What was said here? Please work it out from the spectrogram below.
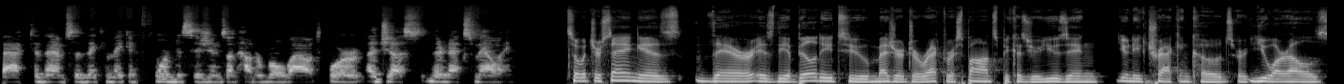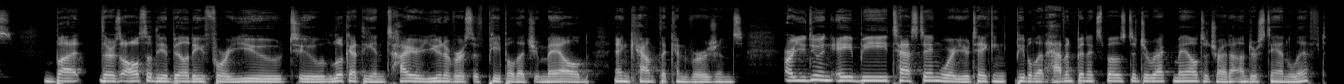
back to them so they can make informed decisions on how to roll out or adjust their next mailing. So, what you're saying is there is the ability to measure direct response because you're using unique tracking codes or URLs, but there's also the ability for you to look at the entire universe of people that you mailed and count the conversions. Are you doing A B testing where you're taking people that haven't been exposed to direct mail to try to understand lift?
